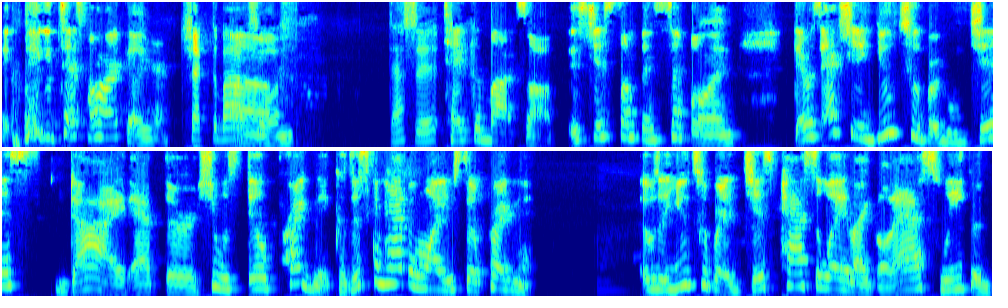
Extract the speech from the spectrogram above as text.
They can test for heart failure. Check the box um, off. That's it. Take the box off. It's just something simple. And there was actually a YouTuber who just died after she was still pregnant because this can happen while you're still pregnant it was a YouTuber that just passed away like last week or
